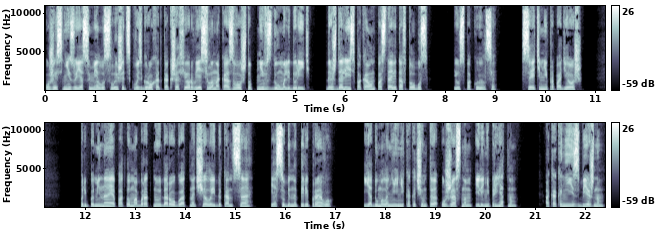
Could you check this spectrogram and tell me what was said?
Уже снизу я сумел услышать сквозь грохот, как шофер весело наказывал, чтоб не вздумали дурить, дождались, пока он поставит автобус, и успокоился. С этим не пропадешь. Припоминая потом обратную дорогу от начала и до конца, и особенно переправу, я думал о ней не как о чем-то ужасном или неприятном, а как о неизбежном,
